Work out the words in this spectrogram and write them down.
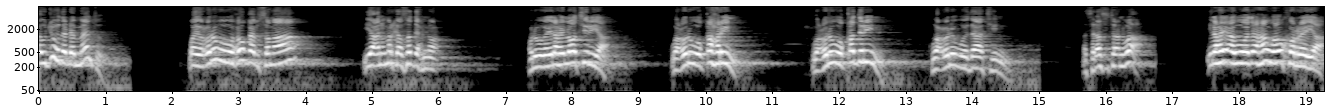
awjuhda dhammaantood waayo culuwu wuxuu qaybsamaa yacni markaa saddex nooc. Culuwiga ilaahay loo tiriyaa wa culuwu qahrin wa culuwu qadrin wa culuwu daatin waa salaasatu anwaac ilaahay awood ahaan waa u korreeyaa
